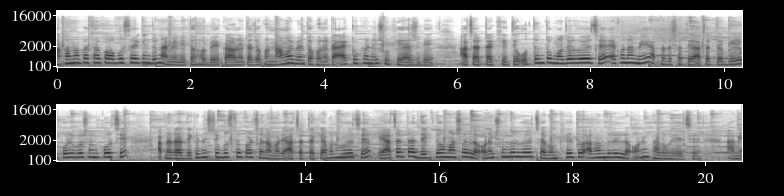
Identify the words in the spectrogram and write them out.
মাখা মাখা থাকা অবস্থায় কিন্তু নামিয়ে নিতে হবে, কারণ এটা যখন নামাবেন তখন এটা একটুখানি শুকিয়ে আসবে। আচারটা খেতে অত্যন্ত মজার হয়েছে। এখন আমি আপনাদের সাথে আচারটা বেড়ে পরিবেশন করছি। আপনারা দেখে নিশ্চয়ই বুঝতে পারছেন আমার এই আচারটা কেমন হয়েছে। এই আচারটা দেখতেও মাসাল্লাহ অনেক সুন্দর হয়েছে এবং খেতেও আলহামদুলিল্লাহ অনেক ভালো হয়েছে। আমি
